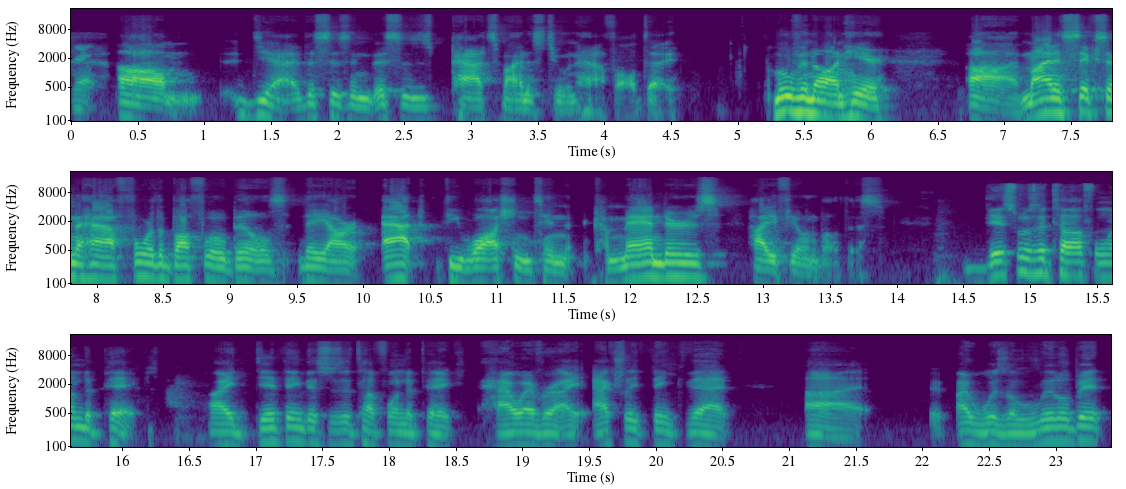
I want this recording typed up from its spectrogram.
Yeah. Um, yeah, this isn't, this is Pat's minus two and a half all day. Moving on here. Uh, minus six and a half for the Buffalo Bills. They are at the Washington Commanders. How are you feeling about this? This was a tough one to pick. I did think this was a tough one to pick. However, I actually think that uh, I was a little bit,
